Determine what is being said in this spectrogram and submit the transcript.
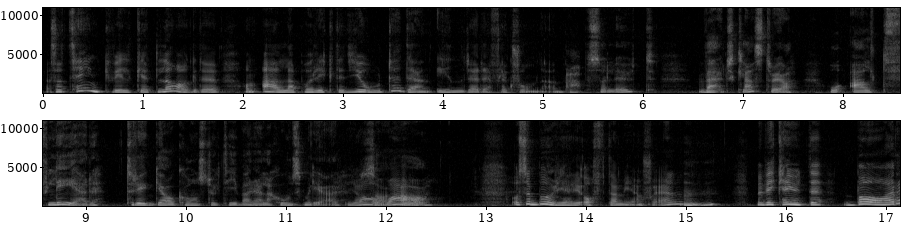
alltså tänk vilket lag du, om alla på riktigt gjorde den inre reflektionen. Absolut. Världsklass tror jag. Och allt fler trygga och konstruktiva relationsmiljöer. Ja, Så, wow. ja. Och så börjar det ofta med en själv. Mm. Men vi kan ju inte bara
